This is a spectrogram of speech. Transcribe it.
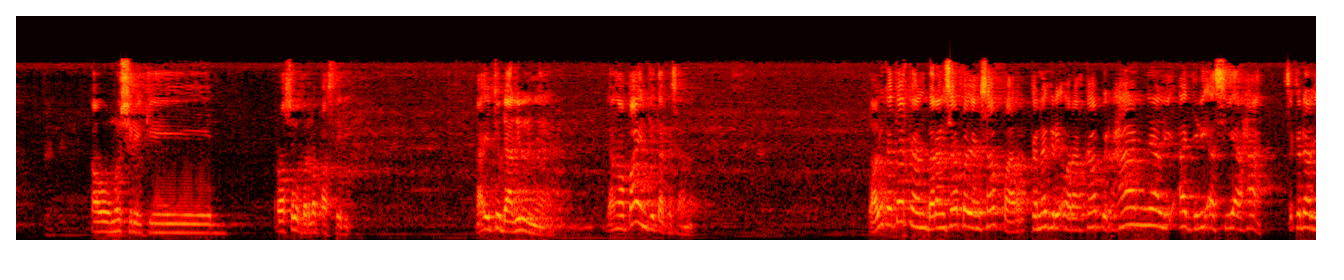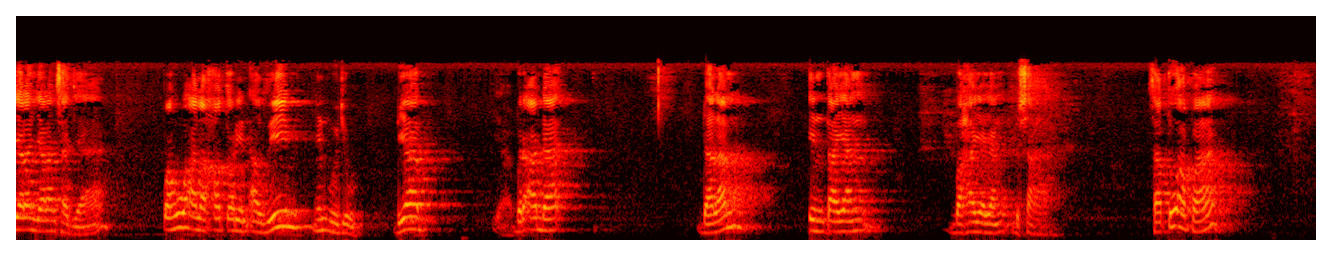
kaum musyrikin. Rasul berlepas diri. Nah, itu dalilnya. Yang ngapain kita ke sana? Lalu katakan barang siapa yang safar ke negeri orang kafir hanya li ajli asyaha, sekedar jalan-jalan saja, bahwa ala khotorin azim min wujud. Dia ya, berada dalam intayan bahaya yang besar. Satu apa?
